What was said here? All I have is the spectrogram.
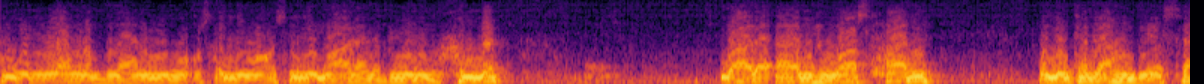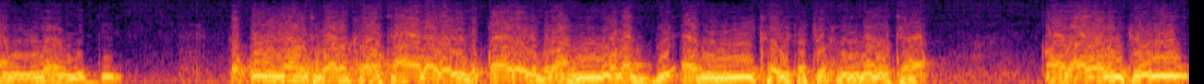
الحمد لله رب العالمين وأصلي وأسلم على نبينا محمد وعلى آله وأصحابه ومن تبعهم بإحسان إلى يوم الدين. يقول الله تبارك وتعالى وإذ قال إبراهيم رب أرني كيف تحيي الموتى قال أولم تؤمن؟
